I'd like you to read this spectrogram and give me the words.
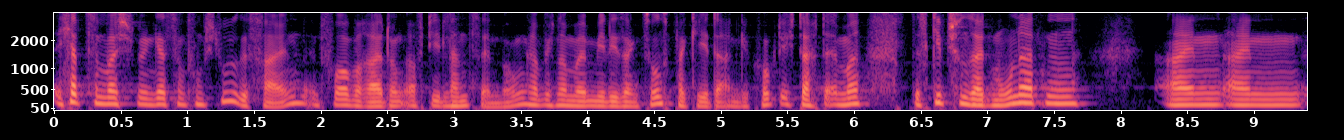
Ich habe zum Beispiel gestern vom Stuhl gefallen, in Vorbereitung auf die Landsendung, habe ich nochmal mir die Sanktionspakete angeguckt. Ich dachte immer, es gibt schon seit Monaten ein, ein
